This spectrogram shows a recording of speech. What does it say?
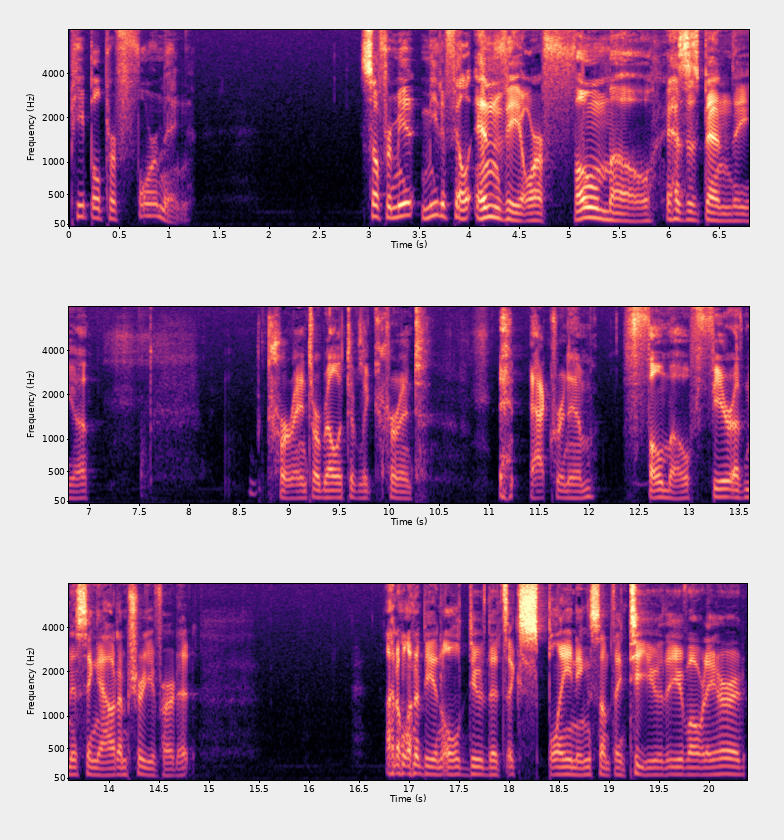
people performing. So for me, me to feel envy or FOMO, as has been the uh, current or relatively current acronym, FOMO, fear of missing out. I'm sure you've heard it. I don't want to be an old dude that's explaining something to you that you've already heard.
